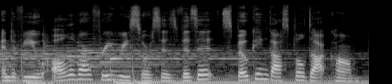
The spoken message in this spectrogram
and to view all of our free resources, visit spokengospel.com.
